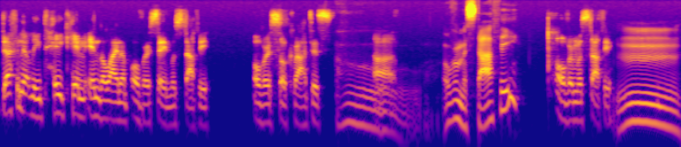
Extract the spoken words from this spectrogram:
definitely take him in the lineup over, say, Mustafi, over Sokratis, Ooh. uh, over Mustafi. over Mustafi. Mm,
